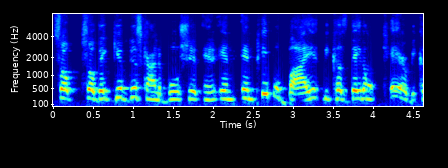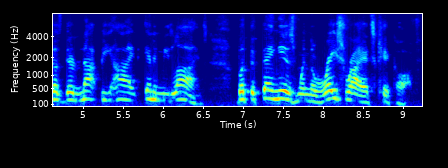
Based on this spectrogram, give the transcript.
So so they give this kind of bullshit and, and, and people buy it because they don't care because they're not behind enemy lines. But the thing is, when the race riots kick off,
